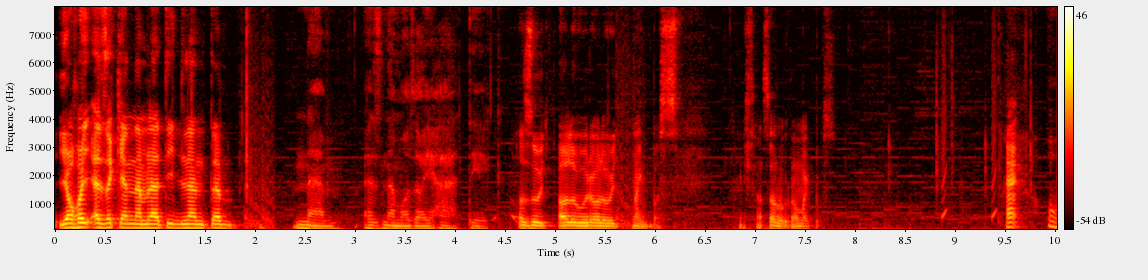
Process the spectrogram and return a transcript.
Ja, hogy ezeken nem lehet így lentebb. Nem, ez nem az a játék. Az úgy alulról úgy megbasz. Hiszen az alulról megbasz. He. Ó.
